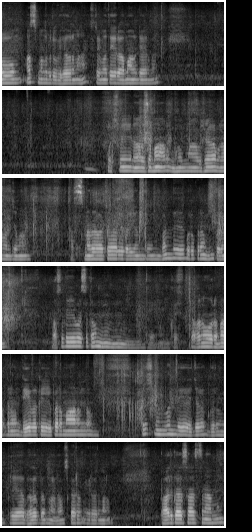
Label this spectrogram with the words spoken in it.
ఓం అస్మద్గురుభ్యో నమ. శ్రీమతే రామానుజాయ నమ. లక్ష్మీనారసమారంభం ఆవిషామనమంజమం అస్మదాచార్యపర్యంతం వందే గురుపరంపరం. వసుదేవసుతం దేవం కృష్ణానూరమద్నం దేవకీ పరమానందం. కృష్ణం వందే జగద్గురు ప్రియ భగవద్బంధు నమస్కారం. ఈరోజు మనం పాదుకా శాస్త్రనామం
